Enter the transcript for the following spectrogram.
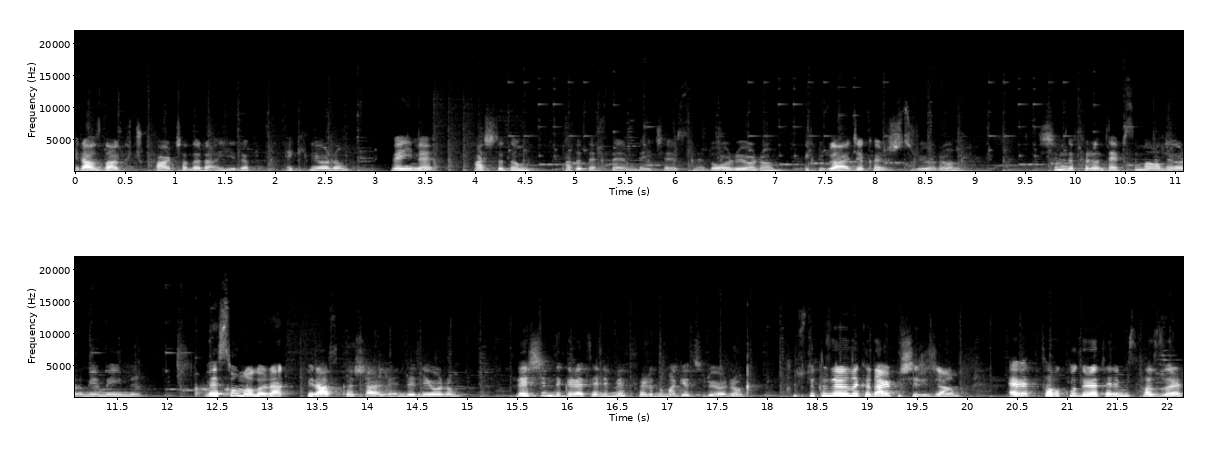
biraz daha küçük parçalara ayırıp ekliyorum. Ve yine haşladığım patateslerimi de içerisine doğruyorum. Güzelce karıştırıyorum. Şimdi fırın tepsime alıyorum yemeğimi. Ve son olarak biraz kaşar rendeliyorum. Ve şimdi gratenimi fırınıma götürüyorum. Üstü kızarana kadar pişireceğim. Evet tavuklu gratenimiz hazır.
